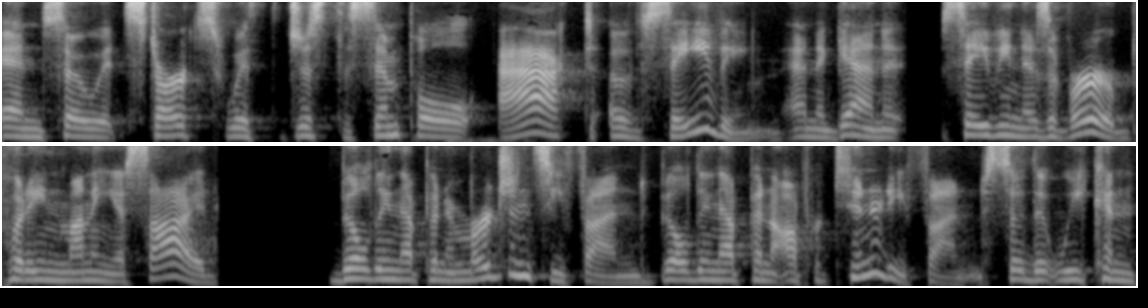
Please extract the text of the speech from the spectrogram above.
And so it starts with just the simple act of saving. And again, saving is a verb, putting money aside, building up an emergency fund, building up an opportunity fund so that we can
